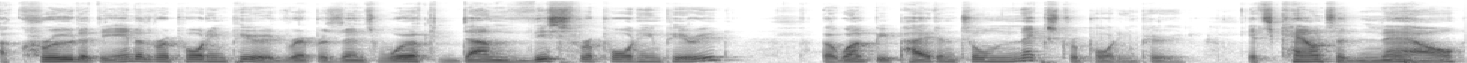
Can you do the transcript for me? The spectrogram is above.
accrued at the end of the reporting period represents work done this reporting period, but won't be paid until next reporting period. It's counted now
